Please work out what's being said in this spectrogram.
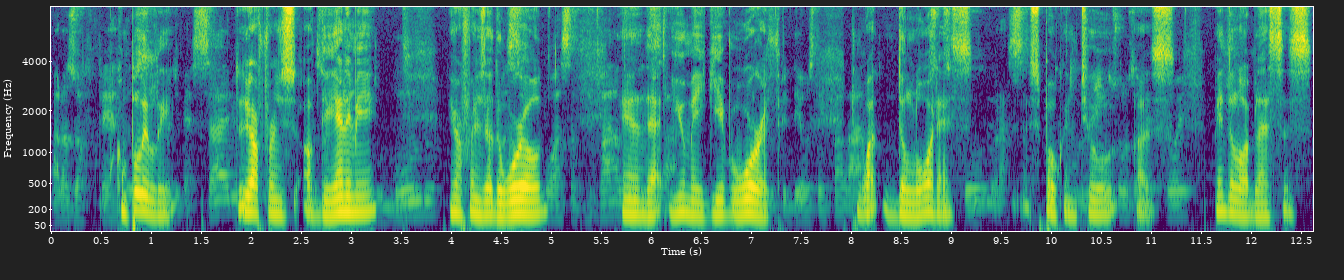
para as ofertas completely to the offerings of the enemy, the offerings of the world, and that you may give worth to what the Lord has spoken to us. May the Lord bless us.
